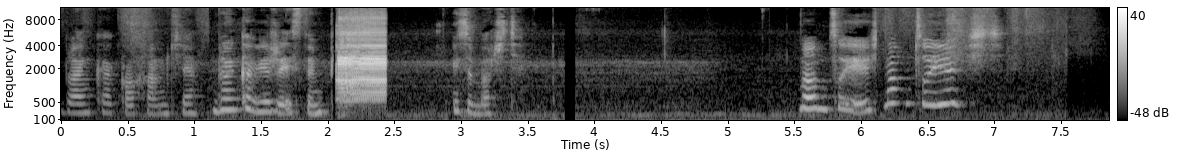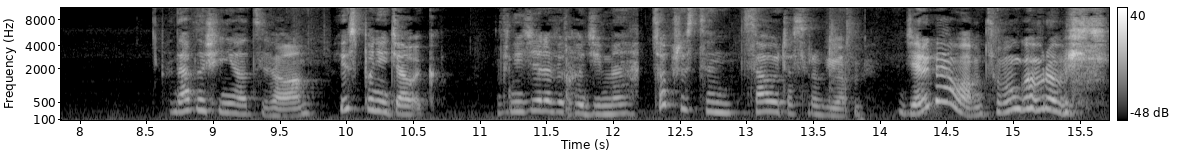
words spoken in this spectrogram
Blanka, kocham cię. Blanka wie, że jestem p... I zobaczcie. Mam co jeść, mam co jeść. Dawno się nie odzywałam. Jest poniedziałek. W niedzielę wychodzimy. Co przez ten cały czas robiłam? Dziergałam, co mogłam robić?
